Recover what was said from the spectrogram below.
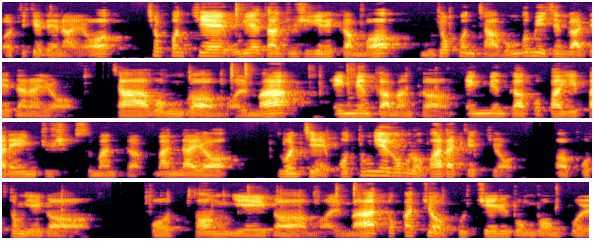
어떻게 되나요? 첫 번째 우리 회사 주식이니까 뭐 무조건 자본금이 증가되잖아요. 자본금 얼마? 액면가만큼 액면가 곱하기 발행 주식수만큼 맞나요? 두 번째 보통 예금으로 받았겠죠. 어, 보통 예금 보통 예금 얼마? 똑같죠. 9700불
